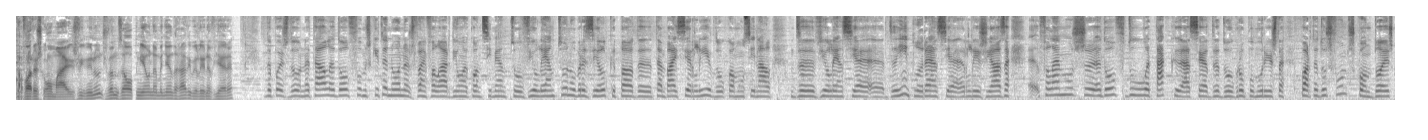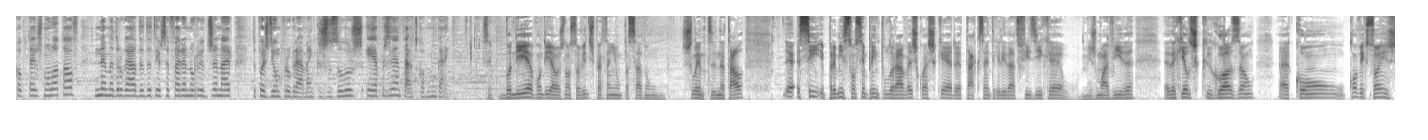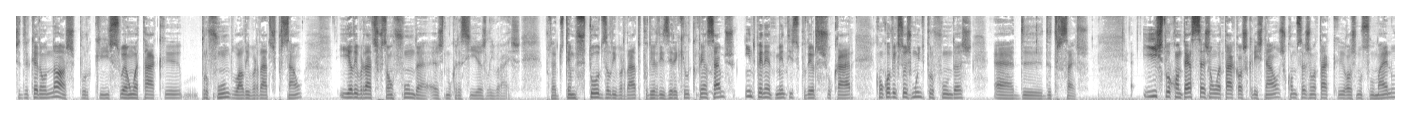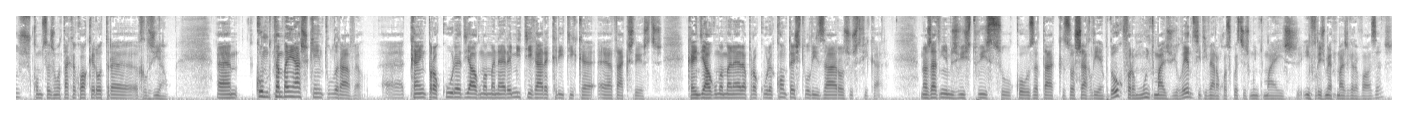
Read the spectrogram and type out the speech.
9 horas com mais 20 minutos. Vamos à opinião na manhã da rádio, Helena Vieira. Depois do Natal, Adolfo Mesquita Nunes vem falar de um acontecimento violento no Brasil que pode também ser lido como um sinal de violência, de intolerância religiosa. Falamos, Adolfo, do ataque à sede do grupo humorista Porta dos Fundos, com dois coquetéis Molotov, na madrugada de terça-feira no Rio de Janeiro, depois de um programa em que Jesus é apresentado como um gay. Sim. Bom dia, bom dia aos nossos ouvintes. Espero que tenham passado um excelente Natal. É, sim, para mim são sempre intoleráveis quaisquer ataques à integridade física ou mesmo à vida daqueles que gozam uh, com convicções de cada um de nós, porque isso é um ataque profundo à liberdade de expressão e a liberdade de expressão funda as democracias liberais. Portanto, temos todos a liberdade de poder dizer aquilo que pensamos, independentemente disso poder chocar com convicções muito profundas uh, de, de terceiros. E isto acontece seja um ataque aos cristãos, como seja um ataque aos muçulmanos, como seja um ataque a qualquer outra religião. Um, como também acho que é intolerável uh, quem procura de alguma maneira mitigar a crítica a ataques destes, quem de alguma maneira procura contextualizar ou justificar. Nós já tínhamos visto isso com os ataques ao Charlie Hebdo, que foram muito mais violentos e tiveram consequências muito mais, infelizmente, mais gravosas.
